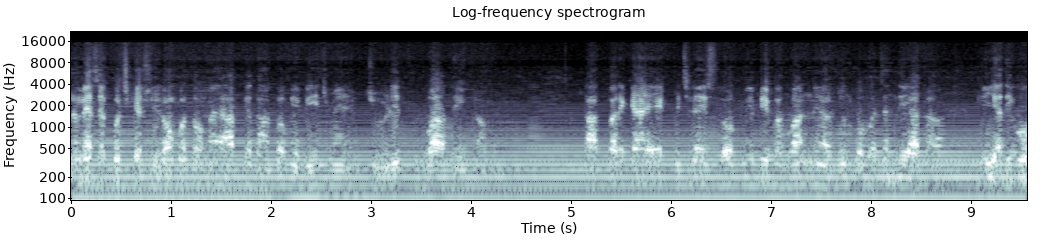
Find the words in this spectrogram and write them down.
उनमें से कुछ के सिरों को तो मैं आपके दांतों के बीच में चूड़ित हुआ देख रहा हूँ तात्पर्य क्या है? एक पिछले श्लोक में भी भगवान ने अर्जुन को वचन दिया था कि यदि वो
